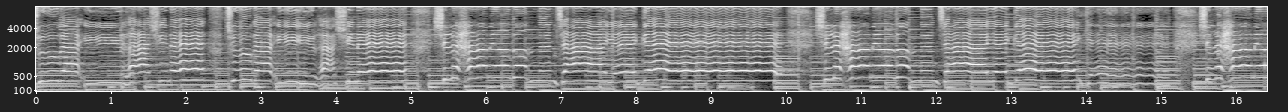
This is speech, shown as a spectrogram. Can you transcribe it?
주가 일하시네 주가 일하시네 신뢰하며 걷는 자에게 신뢰하며 걷는 자에게 예. yeah. 신뢰하며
